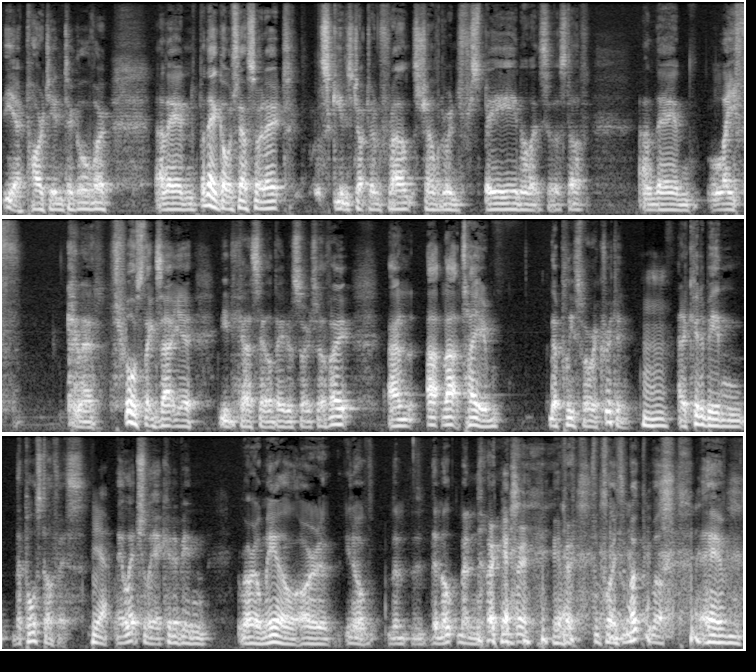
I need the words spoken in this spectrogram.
yeah, partying took over, and then but then got myself sorted out. Ski instructor in France, travelled around for Spain, all that sort of stuff, and then life kind of throws things at you. You need to kind of settle down and sort yourself out. And at that time, the police were recruiting, and it could have been the post office. Yeah. Like literally, it could have been Royal Mail or you know the the, the milkman or whoever whoever employs the milk people. Um,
